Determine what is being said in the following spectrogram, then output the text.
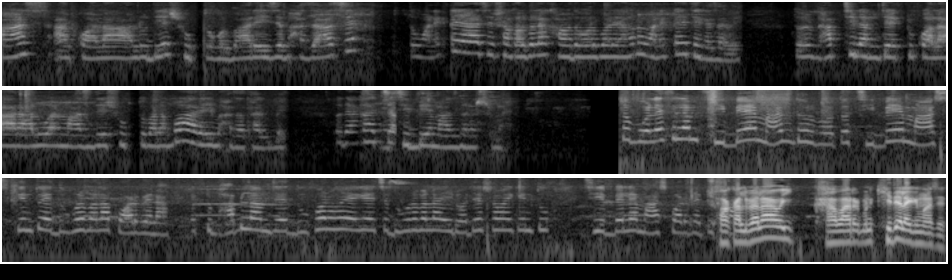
মাছ আর কলা, আলু দিয়ে শুক্তো করব। আর এই যে ভাজা আছে, তো অনেকটাই আছে। সকালবেলা খাওয়া দাওয়ার পরে এখনও অনেকটাই থেকে যাবে। তো ভাবছিলাম যে একটু কলা আর আলু আর মাছ দিয়ে শুক্তো বানাবো, আর এই ভাজা থাকবে। তো দেখা যাচ্ছে ছিপ দিয়ে মাছ ধরার সময়। তো বলেছিলাম ছিপ মাছ ধরবো তো ছিপ মাছ কিন্তু এই দুপুরবেলা পড়বে না। একটু ভাবলাম যে দুপুর হয়ে গেছে দুপুরবেলা এই রোদের সময় কিন্তু ছিপ বেলে মাছ পড়বে। একটু সকালবেলা ওই খাবার মানে খিদে লাগে মাছের।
